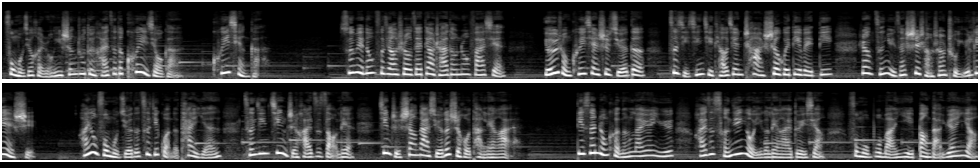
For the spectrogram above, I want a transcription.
父母就很容易生出对孩子的愧疚感、亏欠感。孙卫东副教授在调查当中发现，有一种亏欠是觉得自己经济条件差、社会地位低，让子女在市场上处于劣势；还有父母觉得自己管得太严，曾经禁止孩子早恋，禁止上大学的时候谈恋爱。第三种可能来源于孩子曾经有一个恋爱对象，父母不满意，棒打鸳鸯，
